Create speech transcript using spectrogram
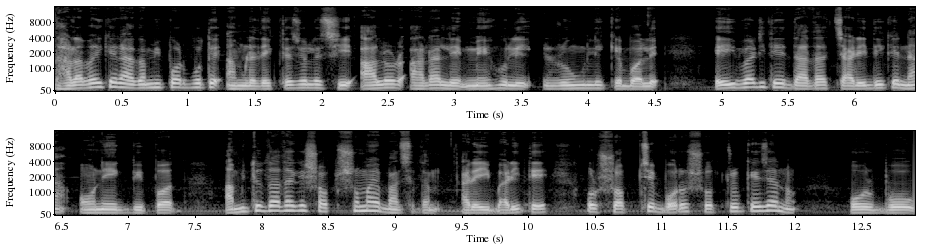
ধারাবাহিকের আগামী পর্বতে আমরা দেখতে চলেছি আলোর আড়ালে মেহুলি রুংলিকে বলে, এই বাড়িতে দাদার চারিদিকে না অনেক বিপদ। আমি তো দাদাকে সবসময় বাঁচাতাম। আর এই বাড়িতে ওর সবচেয়ে বড় শত্রু কে জানো? ওর বউ।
